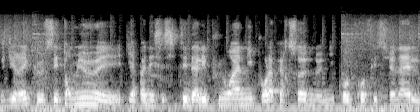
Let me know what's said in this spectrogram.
je dirais que c'est tant mieux et il n'y a pas nécessité d'aller plus loin ni pour la personne ni pour le professionnel.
